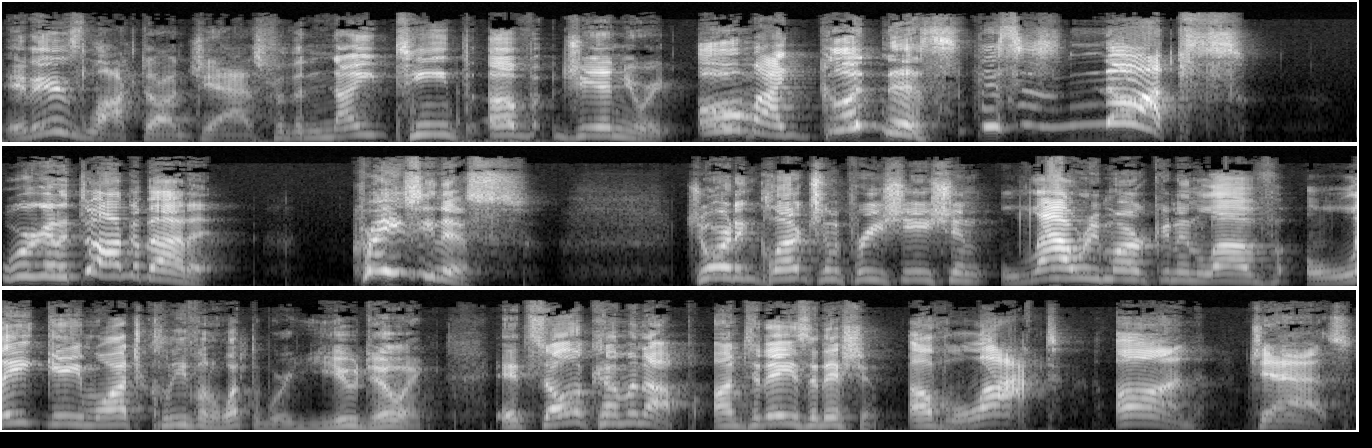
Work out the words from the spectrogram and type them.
It is Locked On Jazz for the 19th of January. Oh my goodness, this is nuts. We're going to talk about it. Craziness. Jordan Clarkson appreciation, Lauri Markkanen love, late game watch Cleveland. What were you doing? It's all coming up on today's edition of Locked On Jazz.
